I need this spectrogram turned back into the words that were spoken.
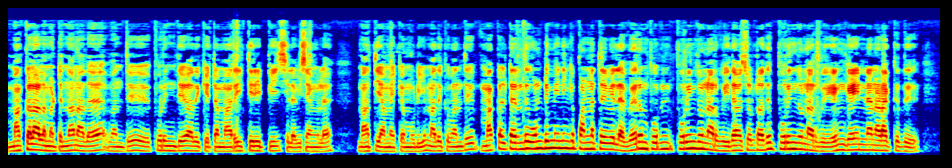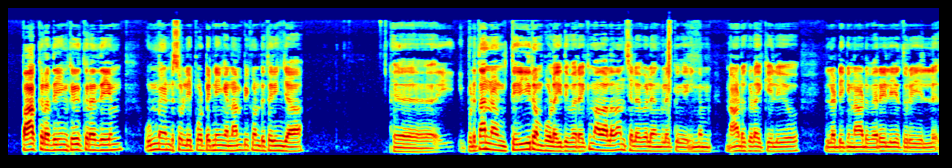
மக்களால் மட்டும்தான் அதை வந்து புரிந்து அதுக்கேற்ற மாதிரி திருப்பி சில விஷயங்களை மாத்தி அமைக்க முடியும். அதுக்கு வந்து மக்கள்கிட்ட இருந்து ஒன்றுமே நீங்க பண்ண தேவையில்லை. வெறும் புரி- புரிந்துணர்வு. இதை சொல்றது புரிந்துணர்வு. எங்க என்ன நடக்குது? பாக்குறதையும் கேட்கறதையும் உண்மை என்று சொல்லி போட்டு நீங்க நம்பிக்கொண்டு தெரிஞ்சா இப்படி இப்படித்தான் நான் தெரியிறோம் போல இது வரைக்கும் அதால தான் சில வேலை எங்களுக்கு இன்னும் நாடு கிடைக்கலையோ இல்லாட்டிக்கு நாடு விரையிலேயே துறையில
